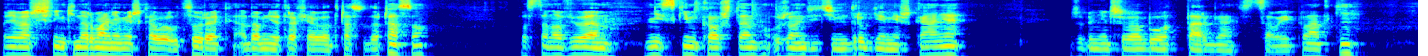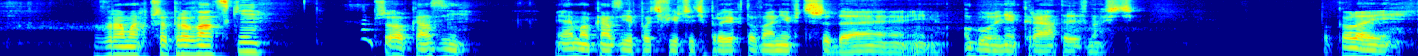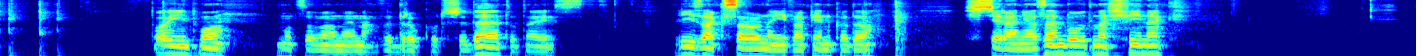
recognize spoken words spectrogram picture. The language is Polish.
Ponieważ świnki normalnie mieszkały u córek, a do mnie trafiały od czasu do czasu, postanowiłem niskim kosztem urządzić im drugie mieszkanie, żeby nie trzeba było targać całej klatki w ramach przeprowadzki. A przy okazji miałem okazję poćwiczyć projektowanie w 3D i ogólnie kreatywność. Po kolei poidło mocowane na wydruku 3D. Tutaj jest lizak solny i wapienko do ścierania zębów dla świnek.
